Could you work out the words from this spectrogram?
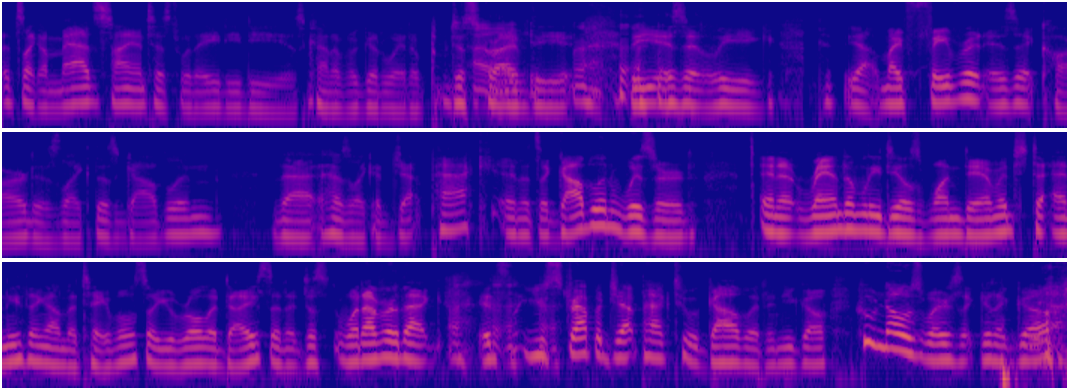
it's like a mad scientist with add is kind of a good way to describe it. the the Izzet league yeah my favorite Izzet card is like this goblin that has like a jetpack and it's a goblin wizard and it randomly deals one damage to anything on the table. So you roll a dice and it just whatever that it's you strap a jetpack to a goblet and you go who knows where's it gonna go?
